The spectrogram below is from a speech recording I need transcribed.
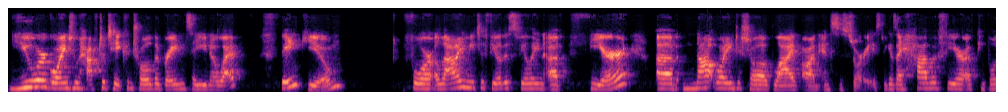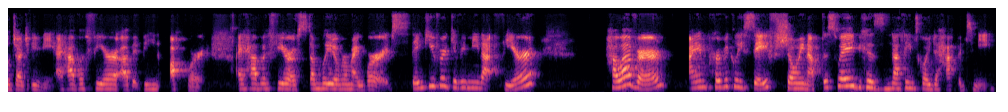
you are going to have to take control of the brain and say, you know what? Thank you for allowing me to feel this feeling of fear of not wanting to show up live on Insta stories because I have a fear of people judging me. I have a fear of it being awkward. I have a fear of stumbling over my words. Thank you for giving me that fear. However, I am perfectly safe showing up this way because nothing's going to happen to me.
